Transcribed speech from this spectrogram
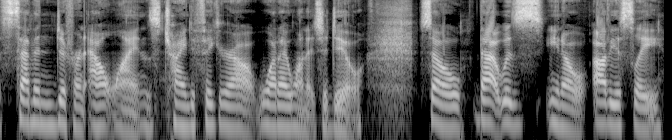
seven different outlines trying to figure out what I wanted to do. So that was, you know, obviously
